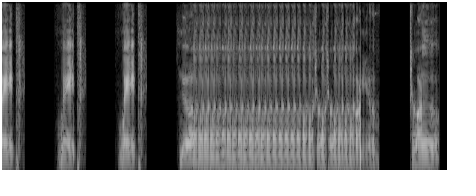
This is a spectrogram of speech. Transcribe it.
Wait. Wait. Wait. No. True.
